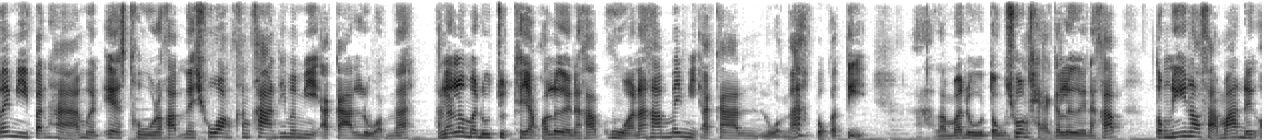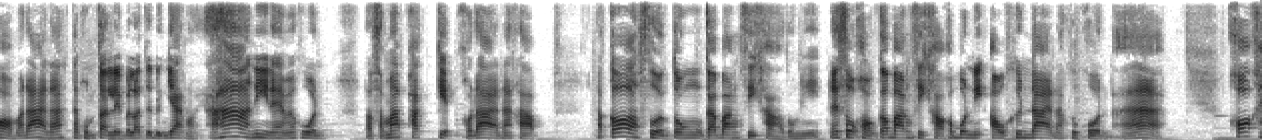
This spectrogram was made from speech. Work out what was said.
ไม่มีปัญหาเหมือน Ace 2นะครับในช่วงข้างๆ ที่มันมีอาการหลวมนะทีนั้นเรามาดูจุดขยับเขาเลยนะครับ หัวนะครับไม่มีอาการหลวมนะปกติ เรามาดูตรงช่วงแขนกันเลยนะครับ ตรงนี้เราสามารถดึงออกมาได้นะ แต่ผมตัดเล็บไปแล้วจะดึงยากหน่อยอ่านี่นะเห็นไหมคุณเราสามารถพักเก็บเขาได้นะครับแล้วก็ส่วนตรงกระบังสีขาวตรงนี้ ในส่วนของกระบังสีขาวข้างบนนี้เอาขึ้นได้นะทุกคนอ่าข้อแข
